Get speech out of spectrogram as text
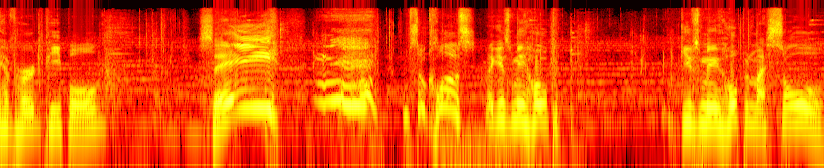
have heard people say, "Eh, I'm so close. That gives me hope. It gives me hope in my soul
